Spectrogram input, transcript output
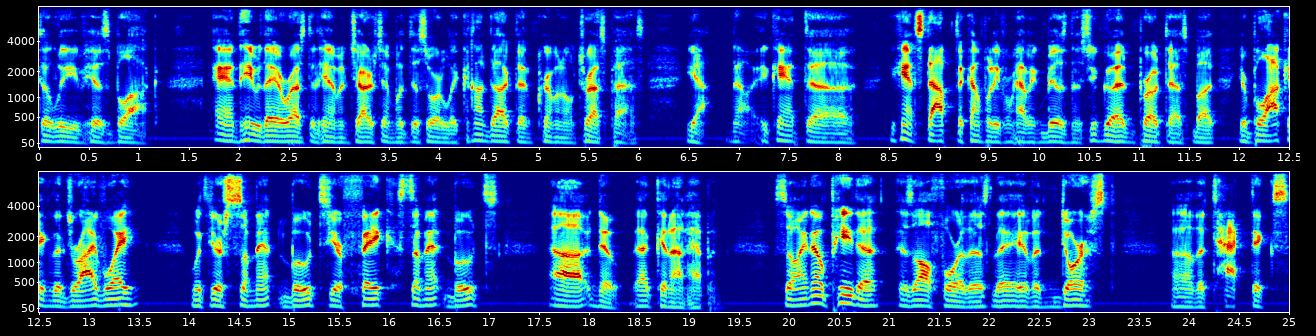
to leave his block, and he they arrested him and charged him with disorderly conduct and criminal trespass. Yeah, no, you can't. Uh, you can't stop the company from having business. You can go ahead and protest, but you're blocking the driveway with your cement boots, your fake cement boots. Uh, no, that cannot happen. So I know PETA is all for this. They have endorsed uh, the tactics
